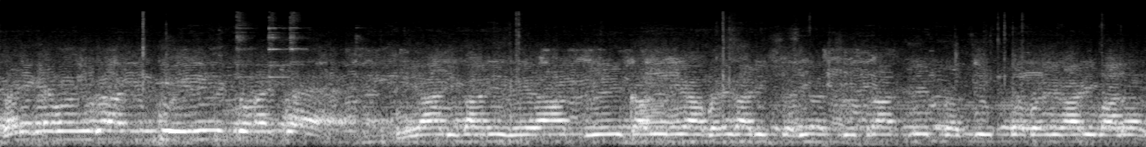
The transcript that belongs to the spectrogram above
या गाड्यात काही लंबा या ठिकाणी वेळात वेळ काढून या बैलगाडी शरीर क्षेत्रातले प्रसिद्ध बैलगाडी बालक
